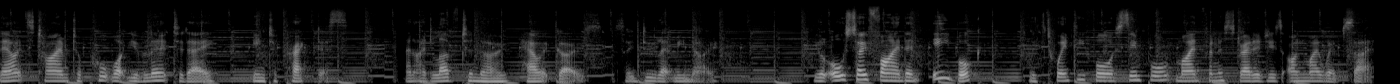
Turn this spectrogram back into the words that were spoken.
Now it's time to put what you've learnt today into practice, and I'd love to know how it goes, so do let me know. You'll also find an ebook with 24 simple mindfulness strategies on my website.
